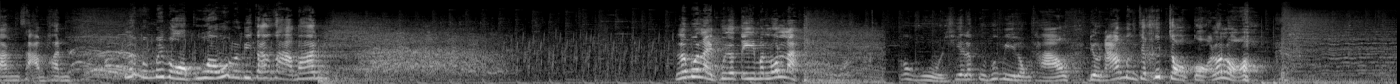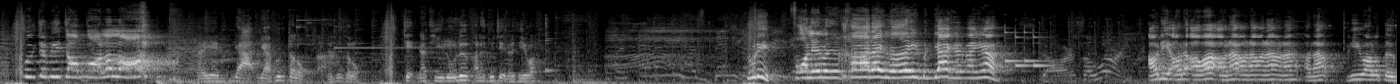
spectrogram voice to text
ตังสามพันแล้วมึงไม่บอกกูว่ามันมีตังสามพันแล้วเมื่อไหร่กูจะตีมันล้นล่ะโอ้โหเชียร์แล้วกูเพิ่งมีรองเท้า เดี๋ยวนะมึงจะขึ้นจอเกาะแล้วเหรอมึงจะมีจอเกาะแล้วเหรอใจเย็นอย่าอย่าเพิ่งตลกอย่าเพิ่งตลกเจ็ดนาทีรู้เรื่องอะไรคือเจ็ดนาทีวะ ดูดิฟอร์เรนเรายังฆ่าได้เลย มันยากยังไงอะเอาดิเอาเอาเอาเอานะเอานะเอานะเอานะเอานะพี่ว่าเราตึง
